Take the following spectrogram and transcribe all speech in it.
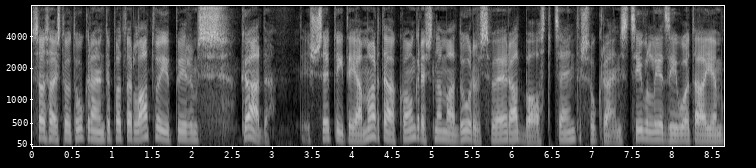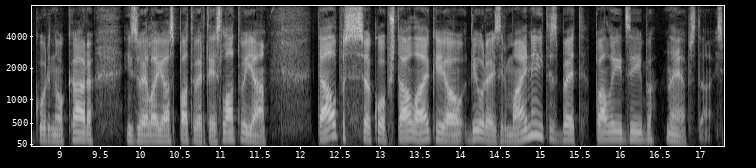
sasaistot Ukrainu tepat ar Latviju pirms gada. Tieši 7. martā kongresa namā durvis vēra atbalsta centrs Ukrainas civiliedzīvotājiem, kuri no kara izvēlējās patvērties Latvijā. Telpas kopš tā laika jau divreiz ir mainītas, bet palīdzība neapstājas.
